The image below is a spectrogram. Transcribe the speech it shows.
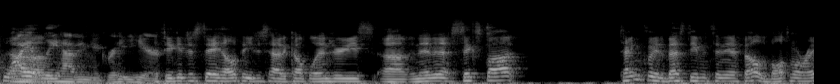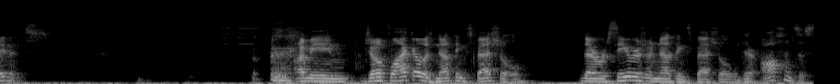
Quietly uh, having a great year. If he could just stay healthy, he just had a couple injuries. Um, and then in that sixth spot, technically the best defense in the NFL, the Baltimore Ravens. I mean, Joe Flacco is nothing special. Their receivers are nothing special. Their offense is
